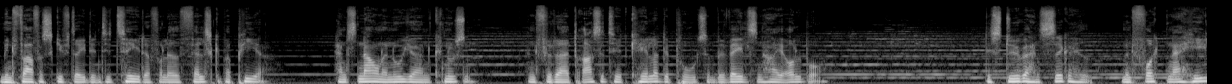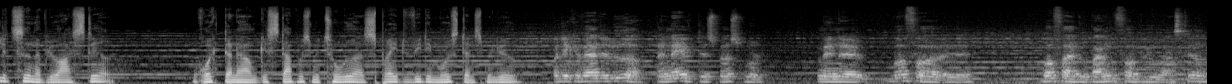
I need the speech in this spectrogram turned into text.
Min farfar skifter identitet og får lavet falske papirer. Hans navn er nu Jørgen Knudsen. Han flytter adresse til et kælderdepot, som bevægelsen har i Aalborg. Det styrker hans sikkerhed, men frygten er hele tiden at blive arresteret. Rygterne om Gestapos metoder er spredt vidt i modstandsmiljøet. Og det kan være, det lyder banalt, det spørgsmål. Men øh, hvorfor, øh, hvorfor er du bange for at blive arresteret?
